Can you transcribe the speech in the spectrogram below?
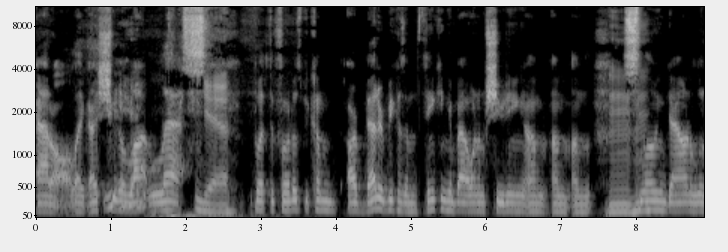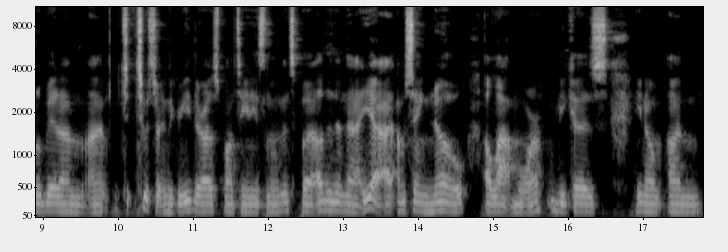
at all like i shoot a lot less Yeah. But the photos become are better because i'm thinking about what i'm shooting i'm i'm, I'm Mm-hmm. slowing down a little bit i'm uh, to, to a certain degree there are spontaneous moments but other than that yeah I, i'm saying no a lot more because you know i'm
